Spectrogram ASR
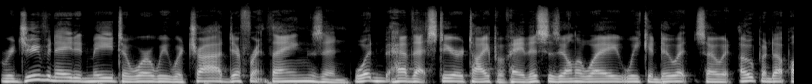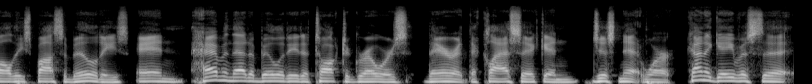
rejuvenated me to where we would try different things and wouldn't have that stereotype of, hey, this is the only way we can do it. So it opened up all these possibilities. And having that ability to talk to growers there at the Classic and just network kind of gave us the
